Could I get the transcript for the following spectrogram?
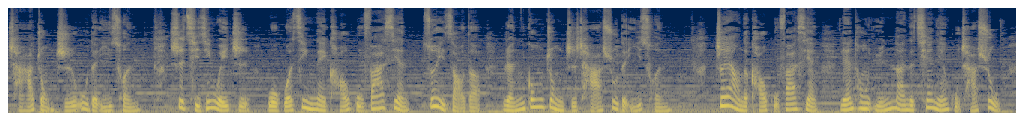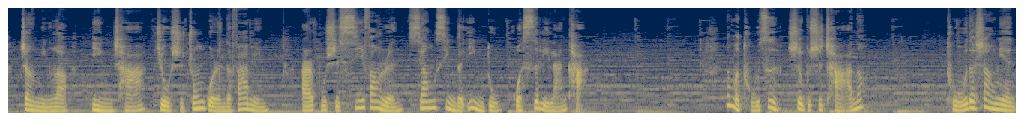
茶种植物的遗存，是迄今为止我国境内考古发现最早的人工种植茶树的遗存。这样的考古发现，连同云南的千年古茶树，证明了。饮茶就是中国人的发明，而不是西方人相信的印度或斯里兰卡。那么“图”字是不是茶呢？“图”的上面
